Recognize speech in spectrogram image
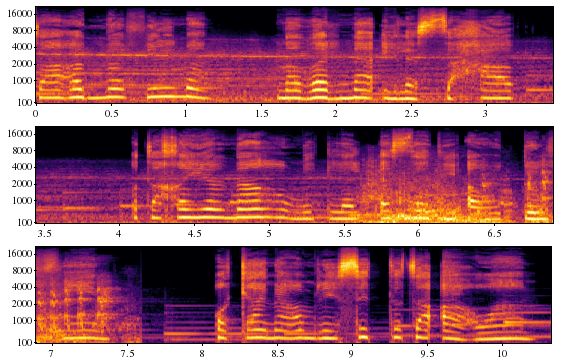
شاهدنا فيلما نظرنا إلى السحاب. وتخيلناه مثل الأسد أو الدولفين. وكان عمري ستة أعوام.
